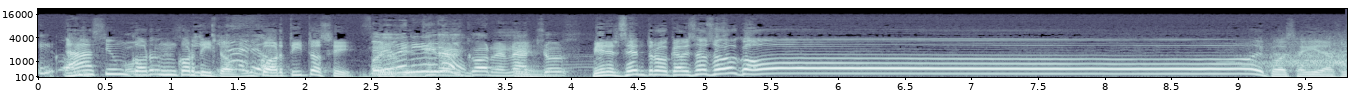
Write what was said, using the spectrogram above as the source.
el gol. Ah, sí, un, cor- un cortito, claro. un cortito, sí. Bueno, ve venir el tira el gol. corner, Nachos. Viene el centro, cabezazo, gol. Y puedo seguir así.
